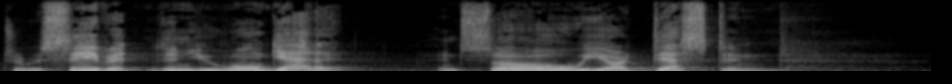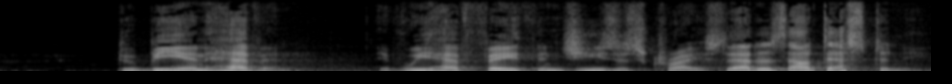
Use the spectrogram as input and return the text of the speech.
to receive it, then you won't get it. And so we are destined to be in heaven if we have faith in Jesus Christ. That is our destiny.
